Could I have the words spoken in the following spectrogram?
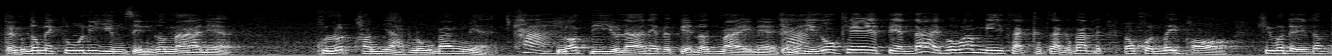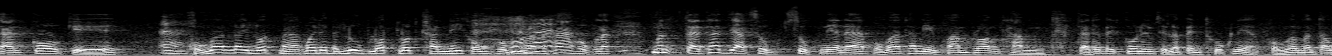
แต่คุณต้องไปกู้หนี่ยืมสินก็มาเนี่ยคุณลดความอยากลงบ้างเนี่ยค่ะรถดีอยู่แล้วเนี่ยไปเปลี่ยนรถใหม่เนี่ยแต่ค่ะผู้หญิงโอเค เปลี่ยนได้เพราะว่ามีศักศักยภาพบางคนไม่พอ คิดว่าตัวเองต้องการโก้เก๋อะ ผมว่าไล่รถมาไม่ได้เป็นรูปรถรถคันนี้ของผมราคาหกล้านมันแต่ถ้าอยากสุขสุขเนี่ยนะผมว่าถ้ามีความพร้อมทำแต่ถ้าไปกู้ยืมสินแล้วเป็นทุกข์เนี่ยผมว่ามันต้อง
